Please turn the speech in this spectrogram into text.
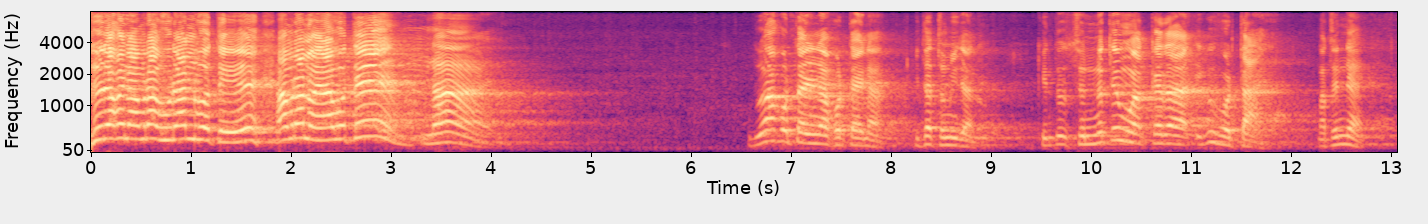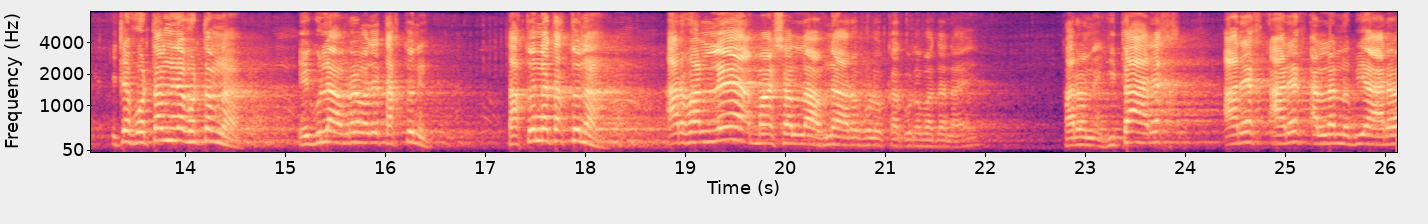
যদি এখন আমরা ফুরান হতে আমরা নয়া হতে নাই। দোয়া করতাই না করতাই না, এটা তুমি জানো। কিন্তু শূন্যতে মুয়াক্কাদা এগুলো ভরতায় মাথুন না, এটা ভরতাম না ভরতাম না। এগুলা আমরা মাঝে থাকতো নি। থাকতো না থাকতো না। আর পারলে মাশাল্লাহ আপনার আরও ফলকা কোনো বাধা নাই। কারণ হিতা আরেক আরেক আরেক আল্লাহ নবী আরও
